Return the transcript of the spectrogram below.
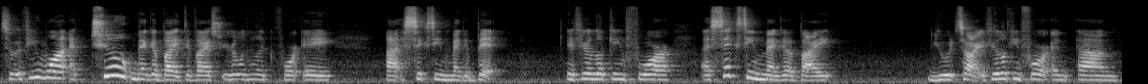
So if you want a two megabyte device, you're looking for a uh, 16 megabit. If you're looking for a 16 megabyte, you would sorry. If you're looking for an um,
